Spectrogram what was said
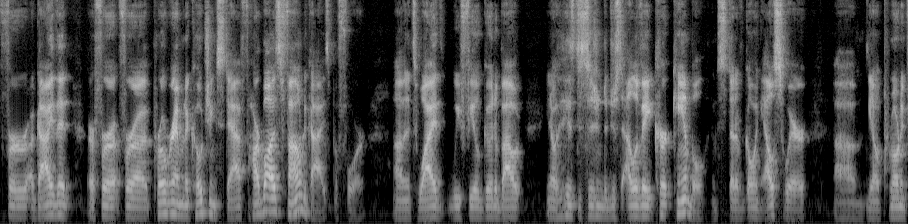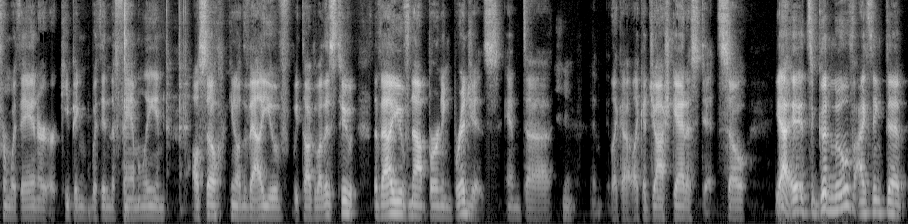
for a guy that, or for for a program and a coaching staff. Harbaugh has found guys before. Um, it's why we feel good about you know his decision to just elevate Kirk Campbell instead of going elsewhere um, you know, promoting from within or, or, keeping within the family. And also, you know, the value of, we talked about this too, the value of not burning bridges and, uh, hmm. like a, like a Josh Gattis did. So yeah, it's a good move. I think that,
